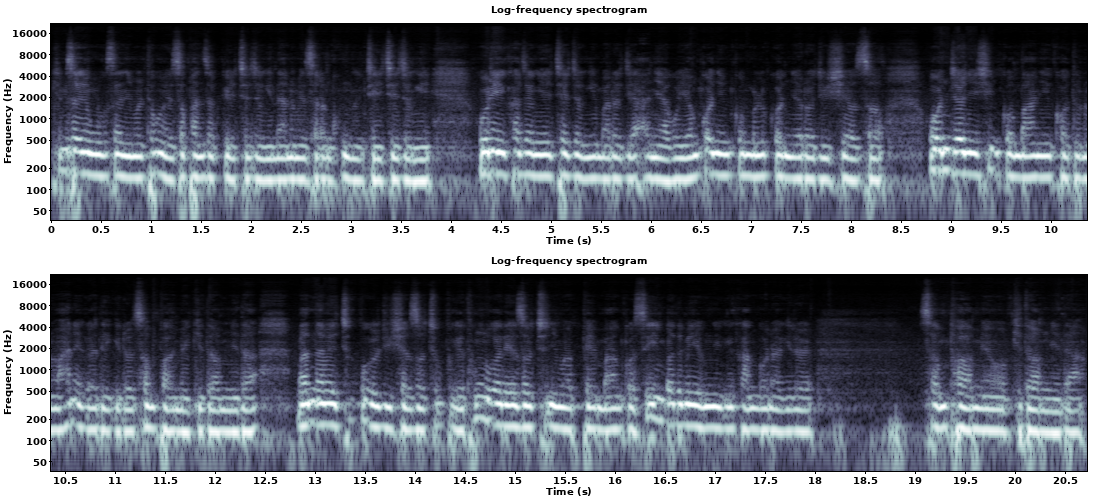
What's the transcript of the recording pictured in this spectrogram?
김선영 목사님을 통해서 반석교회 재정이 나눔의 사랑 공동체의 재정이 우리 가정의 재정이 마르지 아니하고 영권 인권 물권 열어주시어서 온전히 신고 많이 거두는 한 해가 되기를 선포하며 기도합니다. 만남의 축복을 주셔서 축복의 통로가 되어서 주님 앞에 마음껏 쓰임받음의 영역이 강건하기를 선포하며 기도합니다.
